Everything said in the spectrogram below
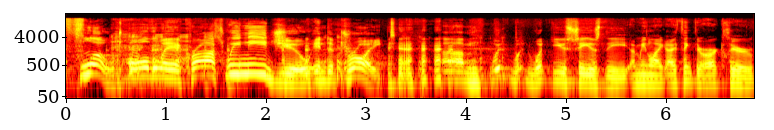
float all the way across, we need you in Detroit. What, what, what do you see as the? I mean, like I think there are clear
